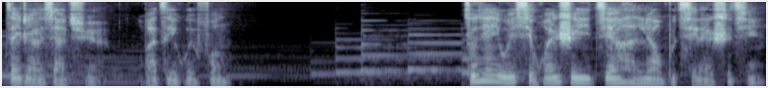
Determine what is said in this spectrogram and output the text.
再这样下去，我怕自己会疯。”从前以为喜欢是一件很了不起的事情，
